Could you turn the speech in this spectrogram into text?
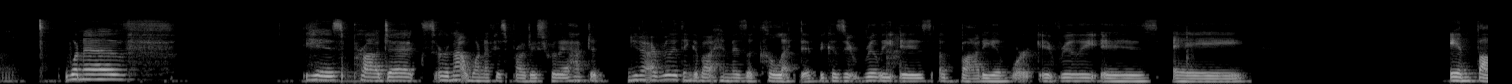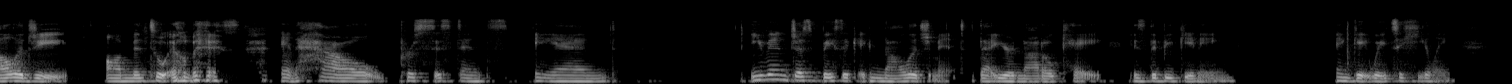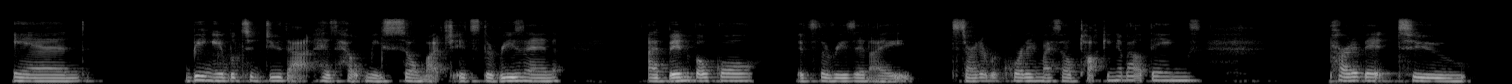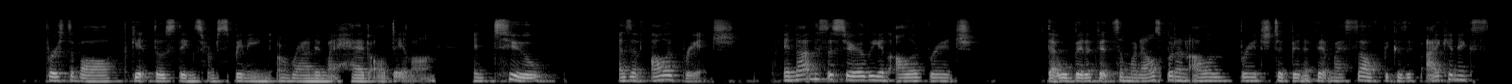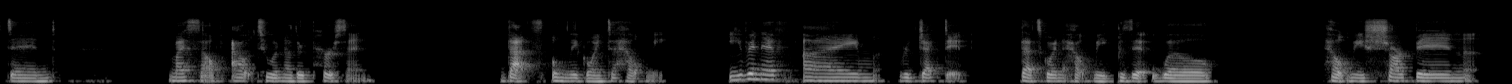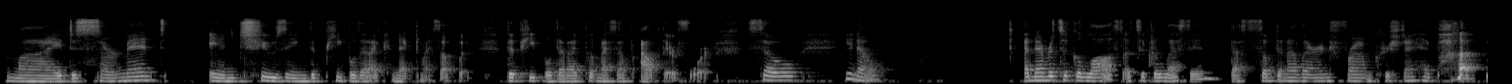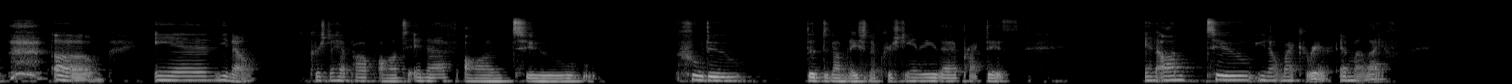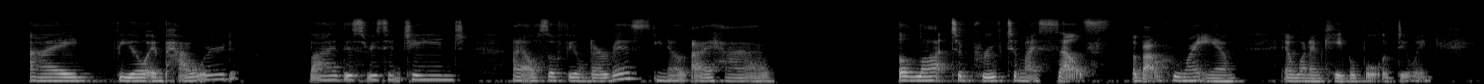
one of his projects, or not one of his projects, really, I have to, you know, I really think about him as a collective because it really is a body of work. It really is a anthology on mental illness and how persistence and even just basic acknowledgement that you're not okay is the beginning and gateway to healing. And being able to do that has helped me so much. It's the reason I've been vocal, it's the reason I started recording myself talking about things. Part of it to, first of all, get those things from spinning around in my head all day long. And two, as an olive branch, and not necessarily an olive branch that will benefit someone else, but an olive branch to benefit myself. Because if I can extend myself out to another person, that's only going to help me. Even if I'm rejected, that's going to help me because it will help me sharpen my discernment in choosing the people that I connect myself with, the people that I put myself out there for. So, you know, I never took a loss. I took a lesson. That's something I learned from Christian hip hop. um, and, you know, Christian hip hop onto NF, on to Hoodoo, the denomination of Christianity that I practice, and on to, you know, my career and my life. I feel empowered by this recent change. I also feel nervous. You know, I have a lot to prove to myself about who I am and what I'm capable of doing.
